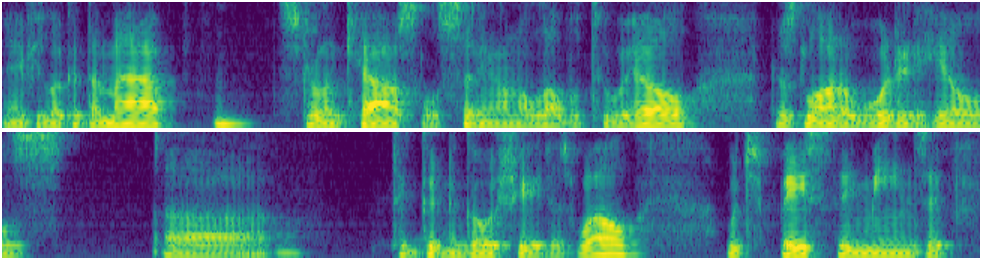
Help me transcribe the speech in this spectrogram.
And if you look at the map, Sterlin Castle is sitting on a level two hill. There's a lot of wooded hills uh, to negotiate as well, which basically means if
